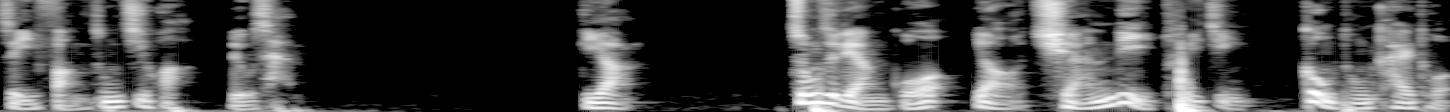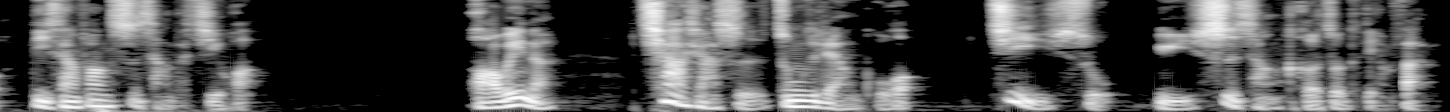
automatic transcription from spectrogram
这一访中计划流产。第二，中日两国要全力推进共同开拓第三方市场的计划。华为呢，恰恰是中日两国技术与市场合作的典范。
